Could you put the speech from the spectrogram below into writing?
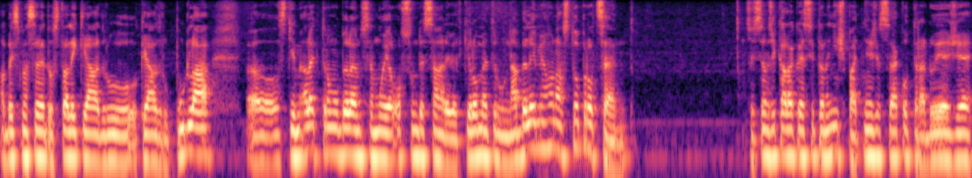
aby jsme se dostali k jádru, k jádru pudla. Eh, s tím elektromobilem jsem mu jel 89 km, nabili mi ho na 100%. Což jsem říkal, jako jestli to není špatně, že se jako traduje, že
